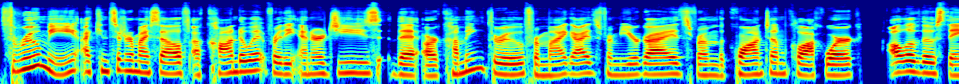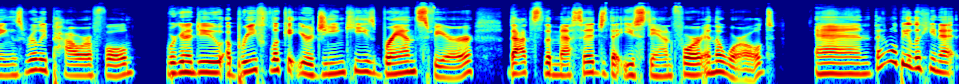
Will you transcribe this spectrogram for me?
through me. I consider myself a conduit for the energies that are coming through from my guides, from your guides, from the quantum clockwork, all of those things really powerful. We're going to do a brief look at your Gene Keys brand sphere. That's the message that you stand for in the world. And then we'll be looking at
